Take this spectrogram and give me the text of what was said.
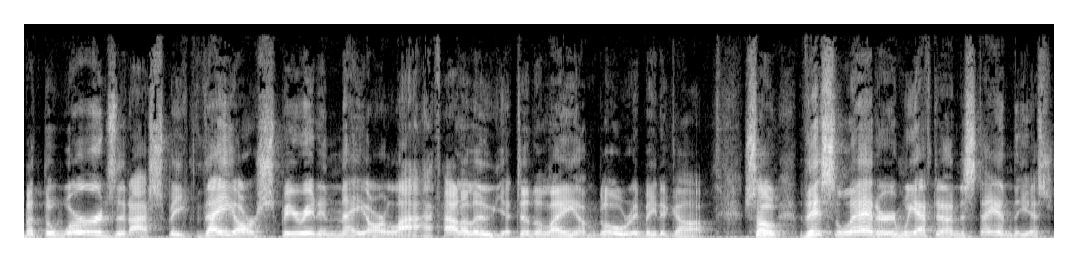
But the words that I speak, they are spirit and they are life. Hallelujah to the Lamb. Glory be to God. So, this letter, and we have to understand this,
